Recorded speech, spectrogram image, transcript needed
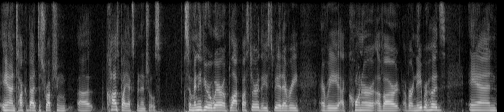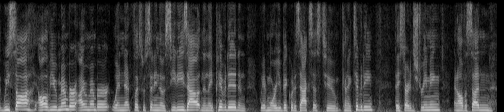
and talk about disruption uh, caused by exponentials. So many of you are aware of Blockbuster. They used to be at every, every uh, corner of our, of our neighborhoods. And we saw, all of you remember, I remember when Netflix was sending those CDs out and then they pivoted and we had more ubiquitous access to connectivity. They started streaming and all of a sudden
